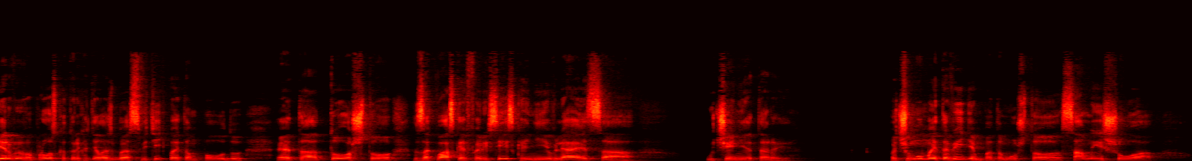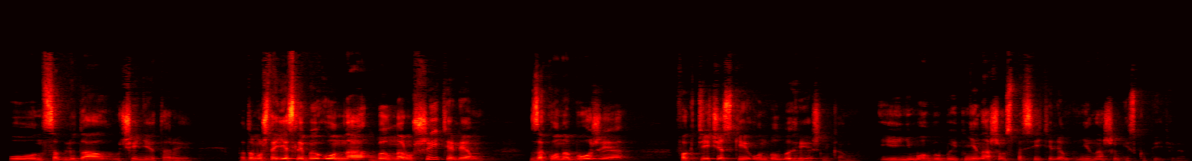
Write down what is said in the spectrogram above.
Первый вопрос, который хотелось бы осветить по этому поводу, это то, что закваской фарисейской не является учение Тары. Почему мы это видим? Потому что сам Иешуа, он соблюдал учение Тары. Потому что если бы он был нарушителем закона Божия, фактически он был бы грешником и не мог бы быть ни нашим спасителем, ни нашим искупителем.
